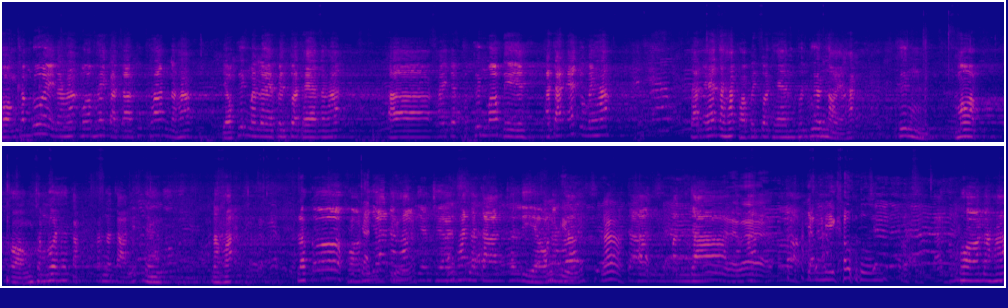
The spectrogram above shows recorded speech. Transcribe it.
ของชำร่วยนะฮะมอบให้กับอาจารย์ทุกท่านนะฮะเดี๋ยวขึ้นมาเลยเป็นตัวแทนนะฮะอ่าใครจะขึ้นมอบดี อาจารย์แอดอยู่ไหมฮะอาจารย์แอดนะฮะขอเป็นตัวแทนเพื่อนๆหน่อยฮะขึ้นมอบของชำร่วยให้กับท่านอาจารย์นิดนึงนะฮะแล้วก็ขออนุญาตนะฮะเรียนเชิญท่านอาจารย์เฉลียวนะครับเอออาจารย์ปัญญาเลยนะว่าฮะแล้วก็ยังมีเข้าคุงอาจารย์สมพรนะฮะ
